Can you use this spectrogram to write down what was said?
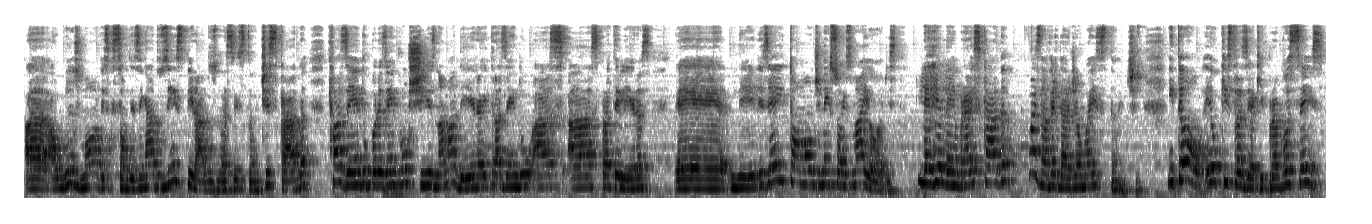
alguns móveis que são desenhados inspirados nessa estante escada, fazendo, por exemplo, um X na madeira e trazendo as, as prateleiras é, neles e aí tomam dimensões maiores. Relembra a escada, mas na verdade é uma estante. Então, eu quis trazer aqui para vocês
